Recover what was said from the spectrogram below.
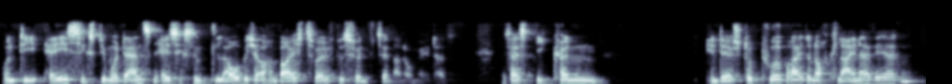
Und die ASICs, die modernsten ASICs sind, glaube ich, auch im Bereich 12 bis 15 Nanometer. Das heißt, die können in der Strukturbreite noch kleiner werden.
